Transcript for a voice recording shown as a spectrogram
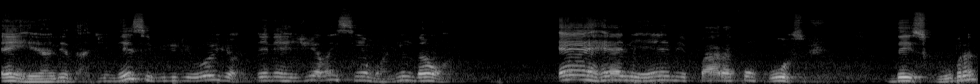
em realidade. E nesse vídeo de hoje, ó, energia lá em cima, ó, lindão. Ó. RLM para concursos. Descubra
